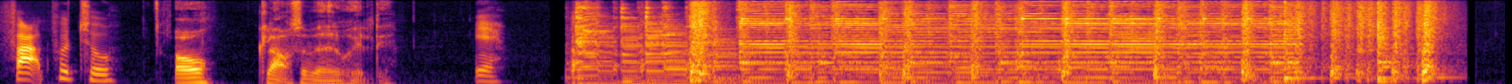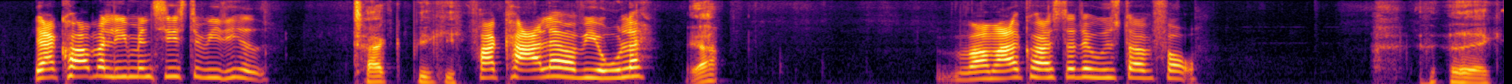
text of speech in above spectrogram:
fart på et tog. Og Claus har været uheldig. Ja. Jeg kommer lige med en sidste vidighed. Tak, Vicky. Fra Carla og Viola. Ja, Hvor meget koster det udstoppet for? Det ved jeg ikke.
